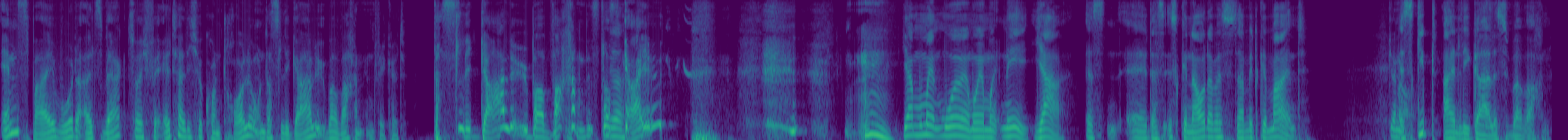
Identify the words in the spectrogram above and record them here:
M-Spy wurde als Werkzeug für elterliche Kontrolle und das legale Überwachen entwickelt. Das legale Überwachen, ist das ja. geil? Ja, Moment, Moment, Moment, nee, ja, es, äh, das ist genau damit, damit gemeint. Genau. Es gibt ein legales Überwachen.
